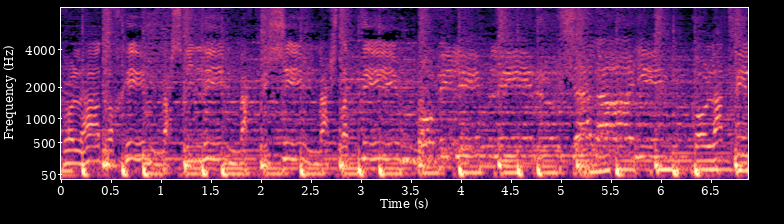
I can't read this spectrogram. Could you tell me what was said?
כל הדרכים, השבילים, הכבישים, השלטים, מובילים I fila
